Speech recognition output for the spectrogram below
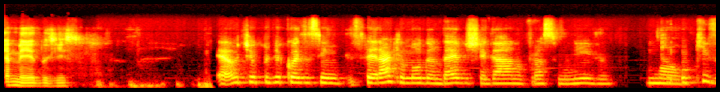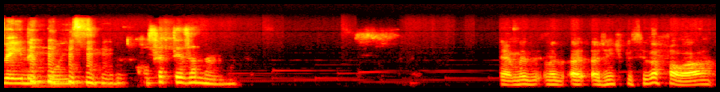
É medo disso. É o tipo de coisa assim, será que o Logan deve chegar no próximo nível? Não. O que vem depois? Com certeza não. É, mas, mas a, a gente precisa falar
